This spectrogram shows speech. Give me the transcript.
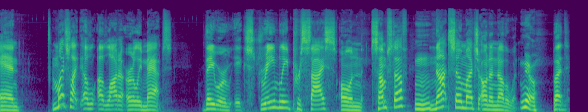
and much like a, a lot of early maps, they were extremely precise on some stuff, not so much on another one. Yeah. But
